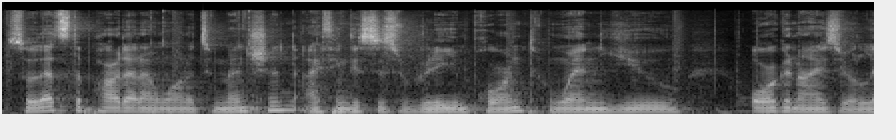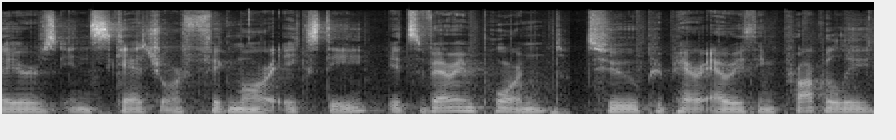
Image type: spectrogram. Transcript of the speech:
So that's the part that I wanted to mention. I think this is really important when you organize your layers in Sketch or Figma or XD. It's very important to prepare everything properly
